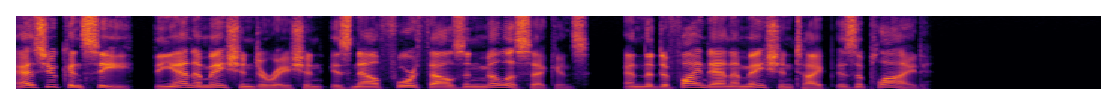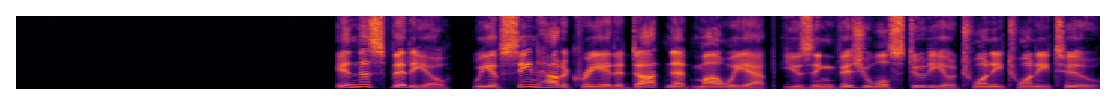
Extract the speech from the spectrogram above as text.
As you can see, the animation duration is now 4000 milliseconds, and the defined animation type is applied. In this video, we have seen how to create a .NET MAUI app using Visual Studio 2022,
